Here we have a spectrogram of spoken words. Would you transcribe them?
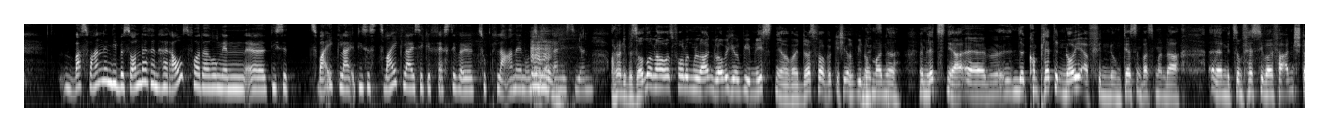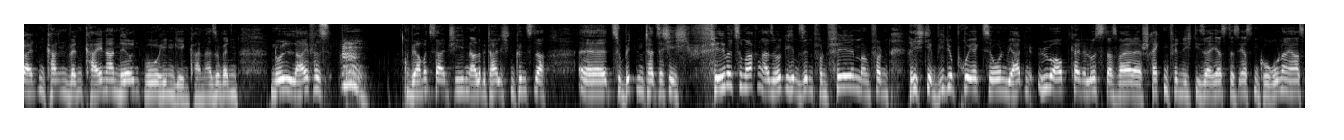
Was waren denn die besonderen Herausforderungen, äh, diese Zweigle dieses zweigleisige Festival zu planen und zu organisieren? Ach, die besonderen Herausforderungen lagen, glaube ich, irgendwie im nächsten Jahr, weil das war wirklich irgendwie nochmal eine, im letzten Jahr, äh, eine komplette Neuerfindung dessen, was man da äh, mit so einem Festival veranstalten kann, wenn keiner nirgendwo hingehen kann. Also wenn null live ist. Und wir haben uns da entschieden, alle beteiligten Künstler äh, zu bitten, tatsächlich Filme zu machen, also wirklich im Sinn von Film und von richtigen Videoprojektionen. Wir hatten überhaupt keine Lust, das war ja der Schrecken, finde ich, dieser erst, des ersten Corona-Jahres,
